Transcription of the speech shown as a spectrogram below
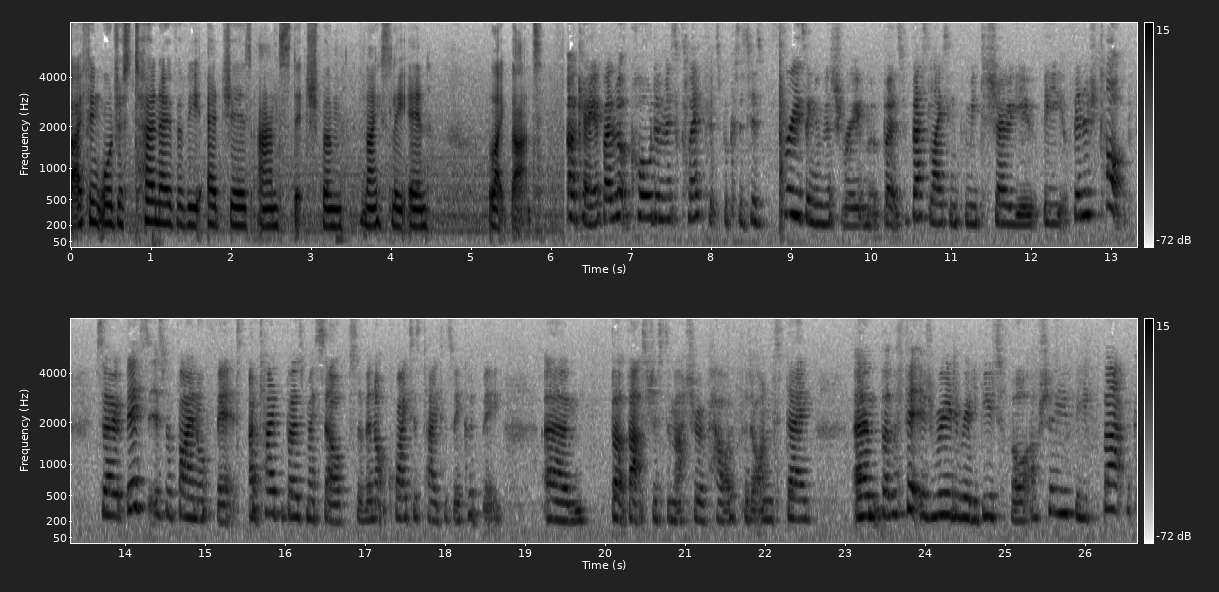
but I think we'll just turn over the edges and stitch them nicely in like that. Okay, if I look cold in this clip, it's because it is freezing in this room, but it's the best lighting for me to show you the finished top. So this is the final fit. I've tied the bows myself, so they're not quite as tight as they could be. Um, but that's just a matter of how I've put it on today. Um, but the fit is really, really beautiful. I'll show you the back.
